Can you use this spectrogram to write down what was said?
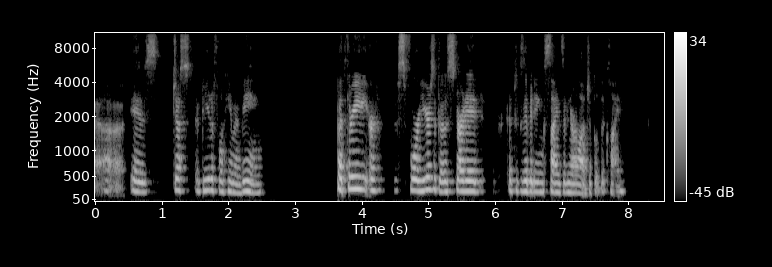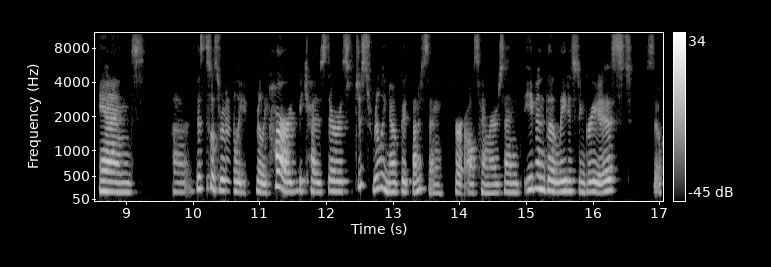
uh, is just a beautiful human being. But three or four years ago, started exhibiting signs of neurological decline. And uh, this was really, really hard because there was just really no good medicine for Alzheimer's. And even the latest and greatest, so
